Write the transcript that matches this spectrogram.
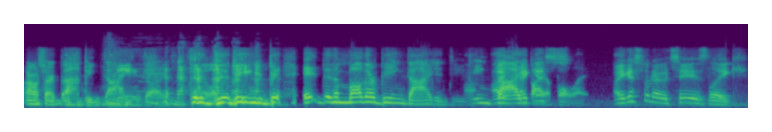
I'm oh, sorry, being died. being died. The, like being be- it, the mother being died indeed, being I- died I by guess- a bullet. I guess what I would say is like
